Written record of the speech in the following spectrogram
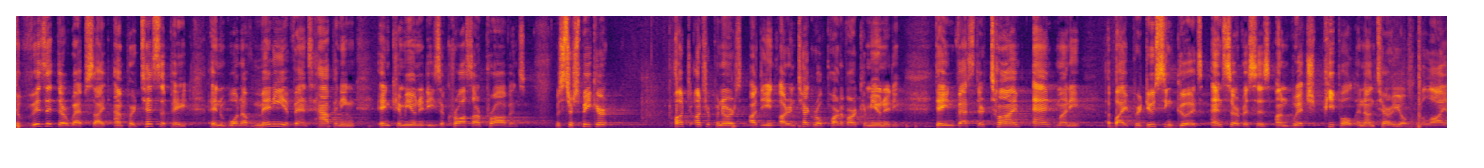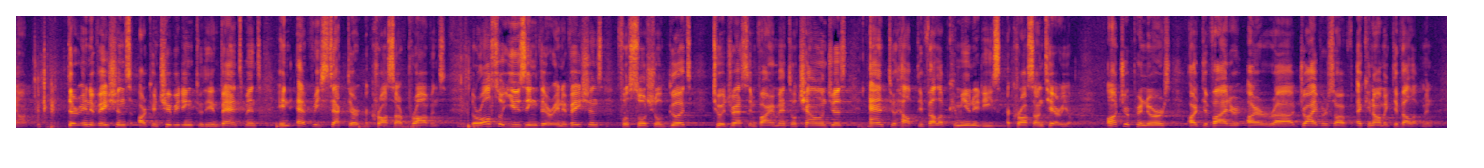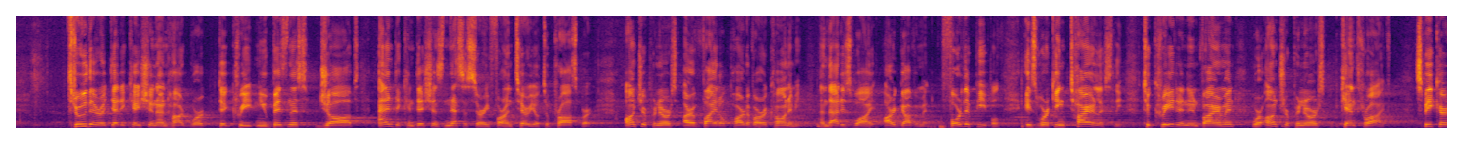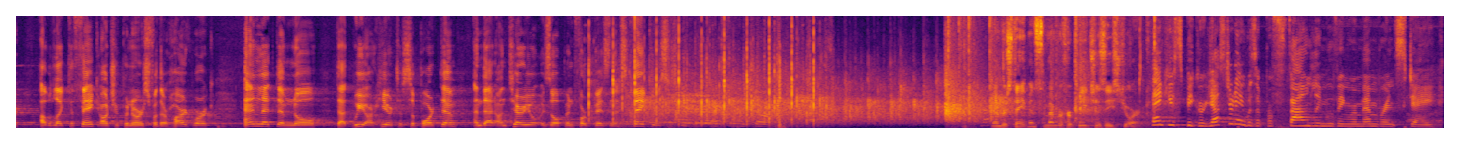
to visit their website and participate in one of many events happening in communities across our province. Mr. Speaker, Entrepreneurs are the are integral part of our community. They invest their time and money by producing goods and services on which people in Ontario rely on. Their innovations are contributing to the advancement in every sector across our province. They're also using their innovations for social goods to address environmental challenges and to help develop communities across Ontario. Entrepreneurs are, divider, are uh, drivers of economic development. Through their dedication and hard work, they create new business, jobs, and the conditions necessary for Ontario to prosper. Entrepreneurs are a vital part of our economy, and that is why our government, for the people, is working tirelessly to create an environment where entrepreneurs can thrive. Speaker, I would like to thank entrepreneurs for their hard work and let them know that we are here to support them and that Ontario is open for business. Thank you, Mr. Speaker. Member Statements, the member for Beaches East York. Thank you, Speaker. Yesterday was a profoundly moving Remembrance Day.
